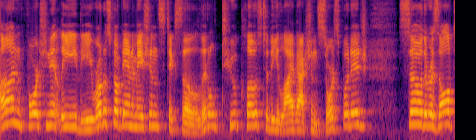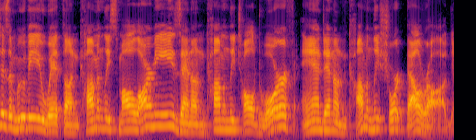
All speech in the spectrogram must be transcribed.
Unfortunately, the rotoscoped animation sticks a little too close to the live action source footage, so the result is a movie with uncommonly small armies, an uncommonly tall dwarf, and an uncommonly short Balrog.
